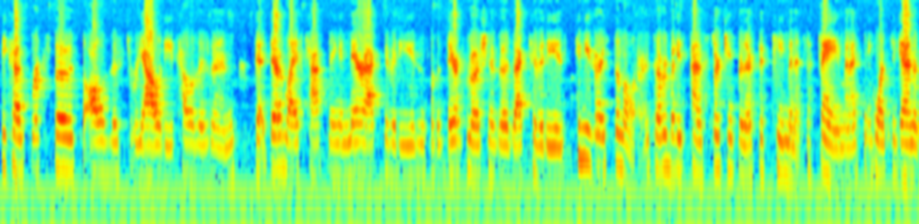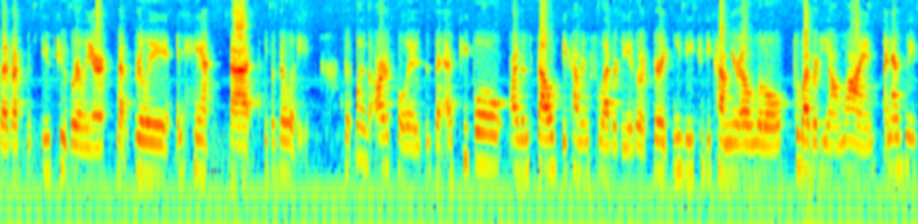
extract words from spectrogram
because we're exposed to all of this reality television, that their life casting and their activities and sort of their promotion of those activities can be very similar. And so everybody's kind of searching for their 15 minutes of fame. And I think once again, as I referenced YouTube earlier, that's really enhanced that capability. So one of the article is is that as people are themselves becoming celebrities, or it's very easy to become your own little celebrity online, and as we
